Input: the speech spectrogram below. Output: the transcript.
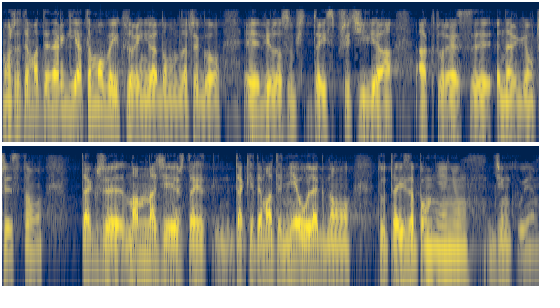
Może temat energii atomowej, której nie wiadomo dlaczego e, wiele osób się tutaj sprzeciwia, a która jest e, energią czystą. Także mam nadzieję, że tak, takie tematy nie ulegną tutaj zapomnieniu. Dziękuję.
